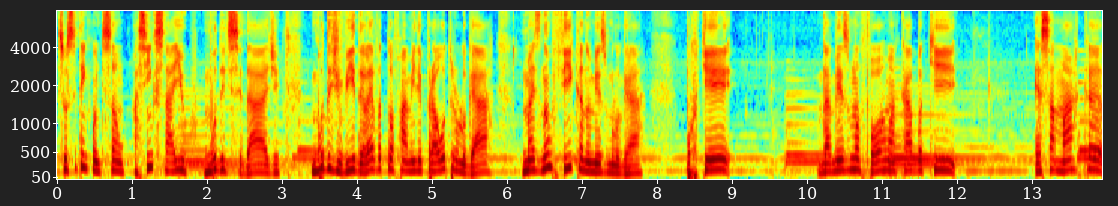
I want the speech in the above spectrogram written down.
se você tem condição, assim que saiu, muda de cidade, muda de vida, leva tua família para outro lugar, mas não fica no mesmo lugar, porque da mesma forma acaba que essa marca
